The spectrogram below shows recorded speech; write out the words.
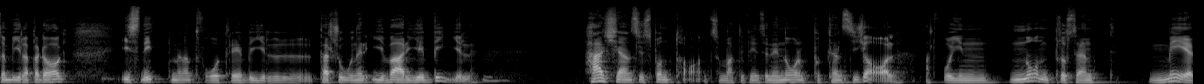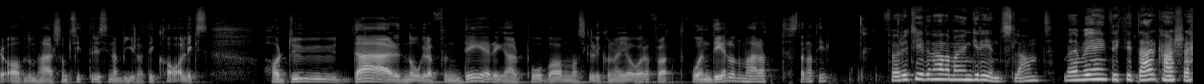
000 bilar per dag i snitt mellan två och tre bilpersoner i varje bil. Mm. Här känns det spontant som att det finns en enorm potential att få in någon procent mer av de här som sitter i sina bilar till Kalix. Har du där några funderingar på vad man skulle kunna göra för att få en del av de här att stanna till? Förr i tiden hade man ju en grindslant, men vi är inte riktigt där kanske.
